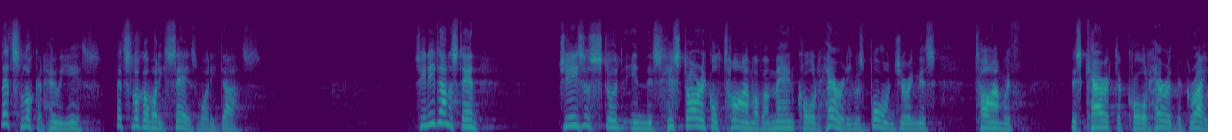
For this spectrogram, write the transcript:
let's look at who he is. Let's look at what he says, what he does. So you need to understand Jesus stood in this historical time of a man called Herod. He was born during this time with this character called Herod the Great,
